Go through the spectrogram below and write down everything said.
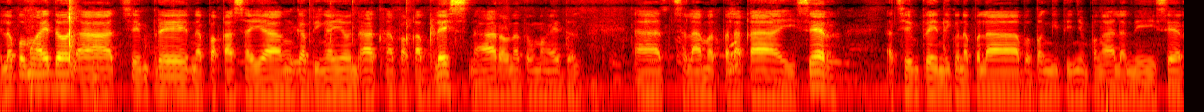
Hello po mga idol at siyempre napakasayang gabi ngayon at napaka-bless na araw na itong mga idol. At salamat pala kay Sir. At siyempre hindi ko na pala babanggitin yung pangalan ni Sir.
